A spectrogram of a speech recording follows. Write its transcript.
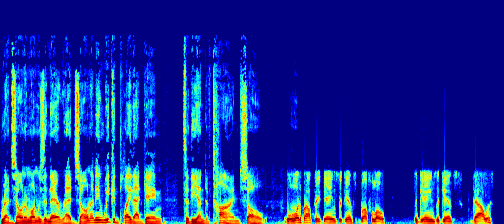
red zone and one was in their red zone. I mean, we could play that game to the end of time. So, Well, what uh, about the games against Buffalo, the games against Dallas,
